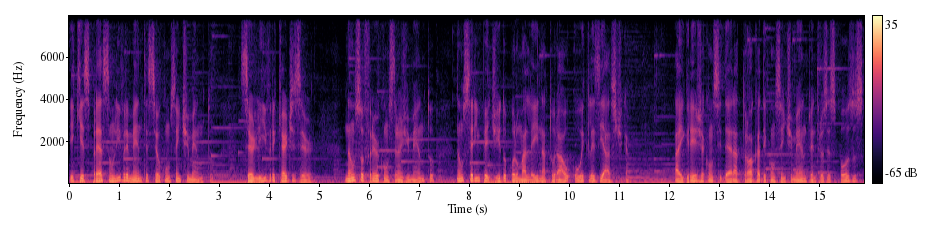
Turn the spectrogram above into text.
e que expressam livremente seu consentimento. Ser livre quer dizer não sofrer constrangimento, não ser impedido por uma lei natural ou eclesiástica. A Igreja considera a troca de consentimento entre os esposos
